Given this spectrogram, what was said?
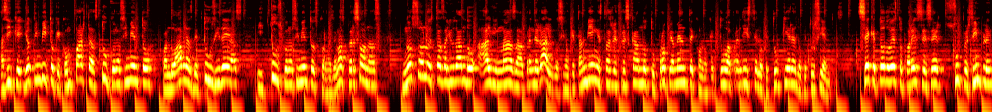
Así que yo te invito a que compartas tu conocimiento cuando hablas de tus ideas y tus conocimientos con las demás personas no solo estás ayudando a alguien más a aprender algo, sino que también estás refrescando tu propia mente con lo que tú aprendiste, lo que tú quieres, lo que tú sientes. Sé que todo esto parece ser súper simple,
